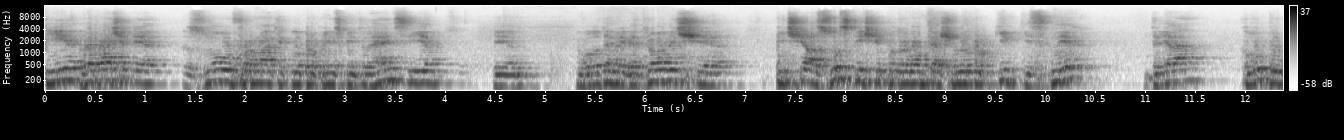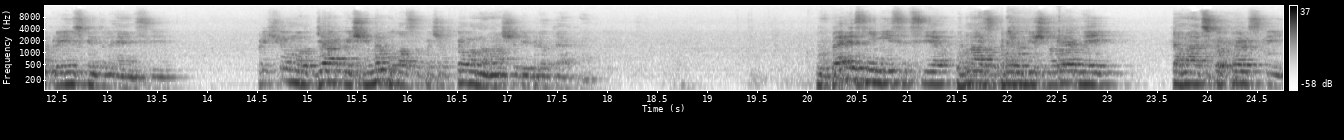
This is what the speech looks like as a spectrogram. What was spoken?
І ви бачите знову в форматі клубу української інтелігенції Володимир В'ятрович е, під час зустрічі подарував теж велику кількість книг для клубу української інтелігенції. Причому, дякуючи йому, була започаткована наша бібліотека. В березні місяці у нас був міжнародний канадсько-польський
